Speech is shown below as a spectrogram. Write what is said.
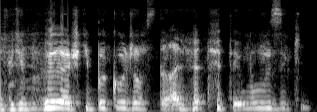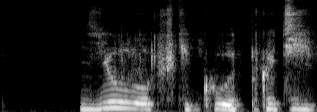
У меня мурашки по коже встали от этой музыки. Ёшки кот, погоди.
